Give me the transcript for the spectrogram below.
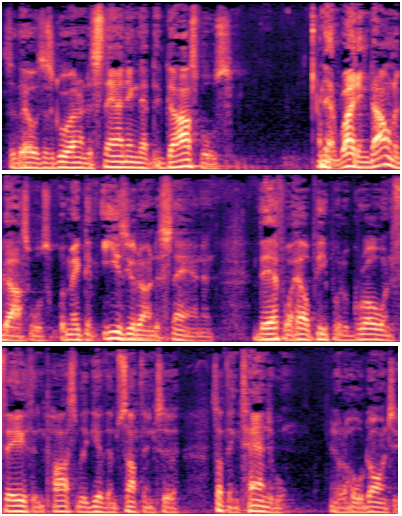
So there was this growing understanding that the Gospels and that writing down the Gospels would make them easier to understand and therefore help people to grow in faith and possibly give them something to something tangible, you know, to hold on to.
